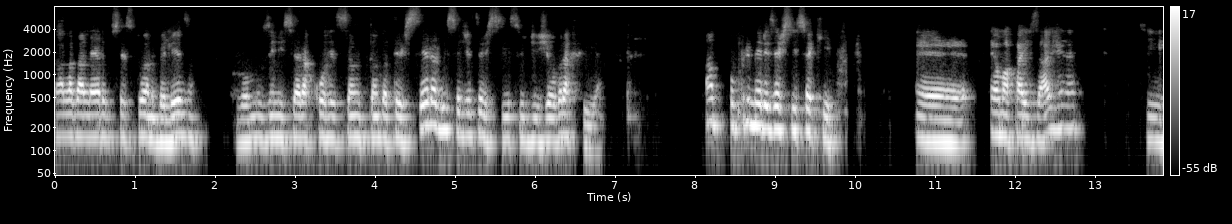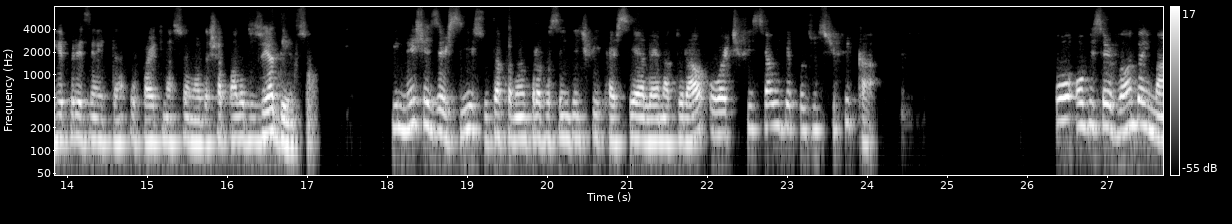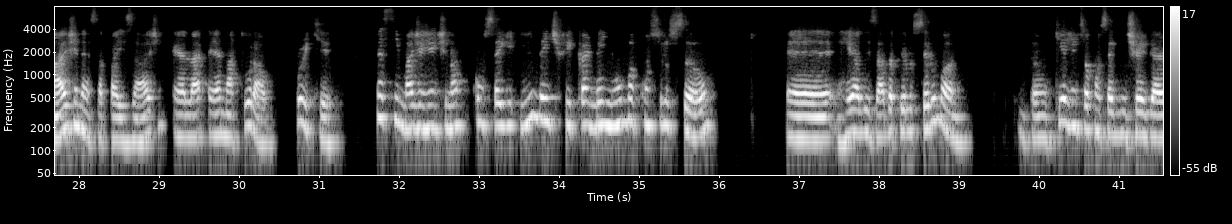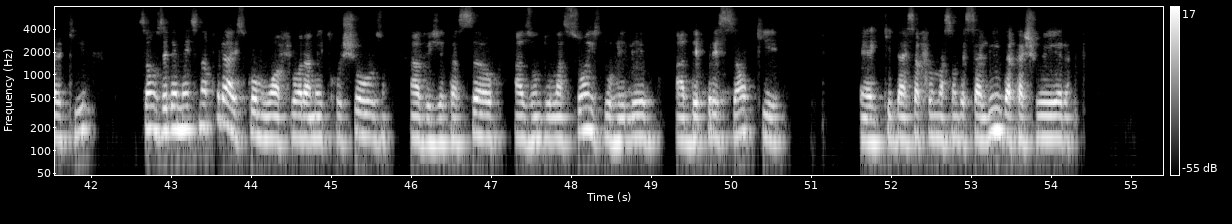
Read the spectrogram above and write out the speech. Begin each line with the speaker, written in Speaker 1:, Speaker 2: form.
Speaker 1: Fala galera do sexto ano, beleza? Vamos iniciar a correção então da terceira lista de exercícios de geografia. Ah, o primeiro exercício aqui é, é uma paisagem, né? Que representa o Parque Nacional da Chapada dos Veadeiros. E neste exercício está falando para você identificar se ela é natural ou artificial e depois justificar. Observando a imagem nessa paisagem, ela é natural. Por quê? Nessa imagem a gente não consegue identificar nenhuma construção é, realizada pelo ser humano. Então, o que a gente só consegue enxergar aqui são os elementos naturais, como o afloramento rochoso, a vegetação, as ondulações do relevo, a depressão que, é, que dá essa formação dessa linda cachoeira,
